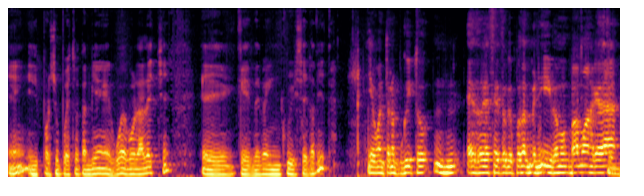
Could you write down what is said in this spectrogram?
Y por supuesto también el huevo, la leche, que deben incluirse en la dieta y aguantar un poquito esos excesos que puedan venir. Vamos, vamos a quedar,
